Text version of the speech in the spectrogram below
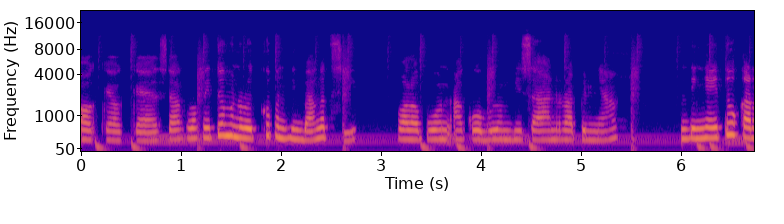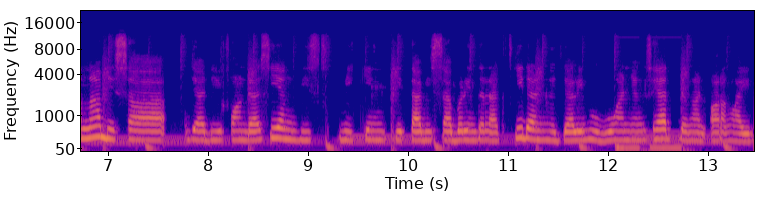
Oke oke, self love itu menurutku penting banget sih. Walaupun aku belum bisa nerapinnya, pentingnya itu karena bisa jadi fondasi yang bis, bikin kita bisa berinteraksi dan ngejalin hubungan yang sehat dengan orang lain,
